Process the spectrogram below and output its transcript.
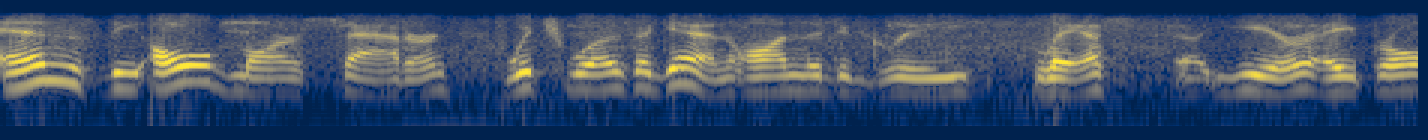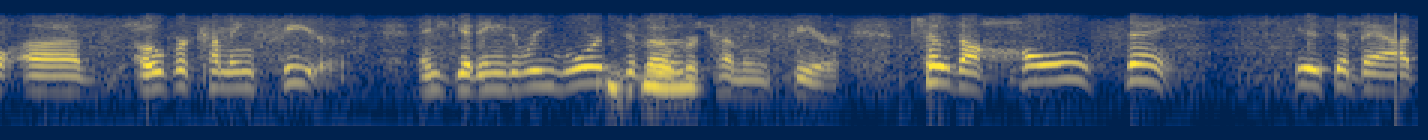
ends the old Mars Saturn, which was again on the degree last uh, year, April, of overcoming fear and getting the rewards of Mhm. overcoming fear. So the whole thing is about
